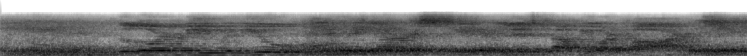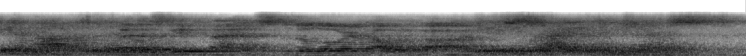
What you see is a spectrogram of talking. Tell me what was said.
Amen. The Lord be with you. And with your spirit, Lift up your hearts. up Let us give thanks to the Lord our God. It is right and just.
